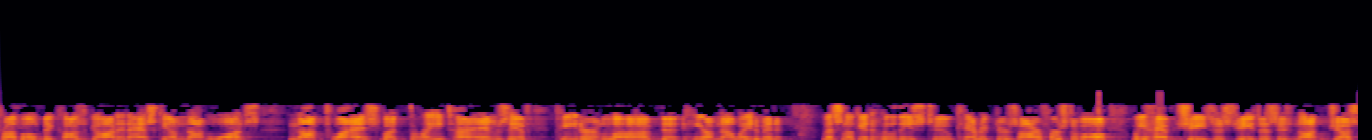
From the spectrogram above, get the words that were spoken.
troubled because God had asked him not once, not twice, but three times if Peter loved him. Now wait a minute. Let's look at who these two characters are. First of all, we have Jesus. Jesus is not just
